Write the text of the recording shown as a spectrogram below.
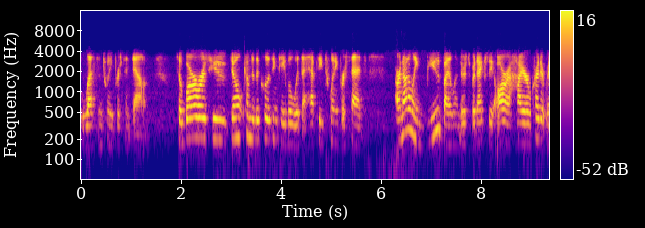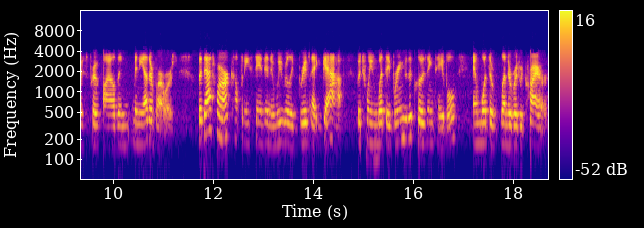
less than 20% down. So borrowers who don't come to the closing table with a hefty 20% are not only viewed by lenders, but actually are a higher credit risk profile than many other borrowers. But that's where our companies stand in, and we really bridge that gap between what they bring to the closing table and what the lender would require.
